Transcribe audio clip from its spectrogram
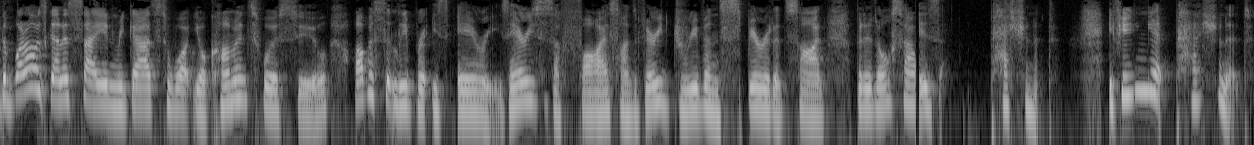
the, what I was going to say in regards to what your comments were, Sue, opposite Libra is Aries. Aries is a fire sign, it's a very driven, spirited sign, but it also is passionate. If you can get passionate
